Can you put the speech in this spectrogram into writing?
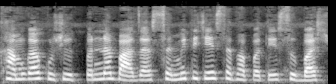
खामगाव कृषी उत्पन्न बाजार समितीचे सभापती सुभाष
